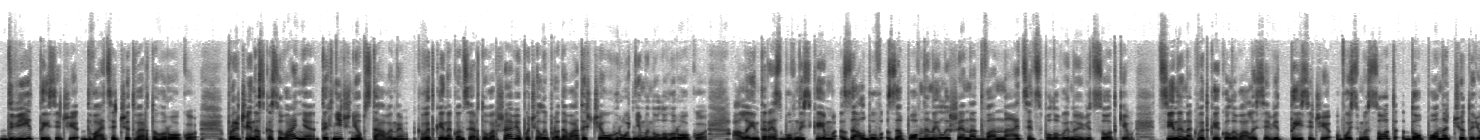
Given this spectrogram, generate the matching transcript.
2024 року. Причина скасування технічні обставини. Квитки на концерт у Варшаві почали продавати ще у грудні минулого року, але інтерес був низьким. Зал був заповнений лише на 12,5%. Ціни на квитки коливалися від 1800 до понад 4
